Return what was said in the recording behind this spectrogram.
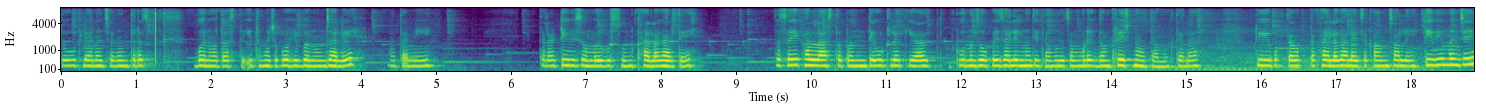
तो उठल्यानंतर नंतरच बनवत असते. इथं माझे पोहे बनवून झाले. आता मी त्याला टी व्हीसमोर बसून खायला घालते. तसंही खाल्लं असतं पण ते उठलं की आज पूर्ण झोपही झालेली नव्हती त्यामुळे त्याचा मूड एकदम फ्रेश नव्हता. मग त्याला टी व्ही बघता बघता खायला घालायचं काम चालू आहे. टी व्ही म्हणजे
